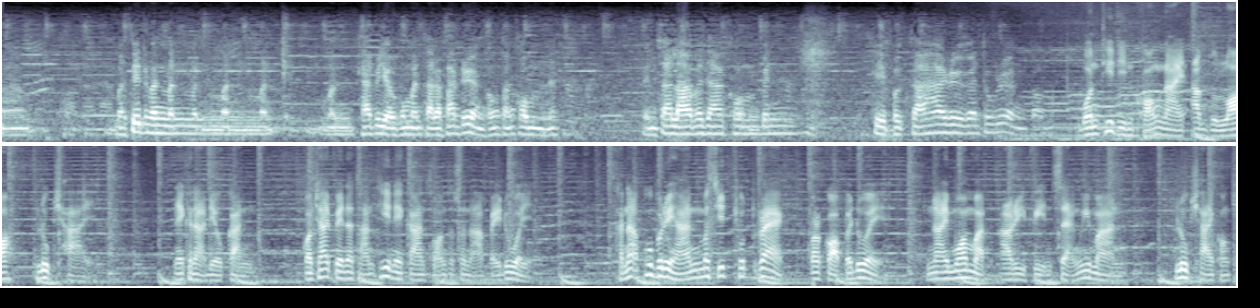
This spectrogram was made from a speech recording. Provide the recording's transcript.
มา มัสยิดมันมันมันมันมันมันใช้ประโยชน์ของมันสารพัดเรื่องของสังคมนะเป็นศาลาประชาคมเป็นที่ปรึกษาหารือกันทุกเรื่องก็บนที่ดินของนายอับดุลลอฮ์ลูกชาย ในขณะเดียวกันก็ใช้เป็นสถานที่ในการสอนศาสนาไปด้วย คณะผู้บริหารมัสยิดชุดแรกประกอบไปด้วย นายมูฮัมหมัดอารีฟีนแสงวิมาน ลูกชายของเช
